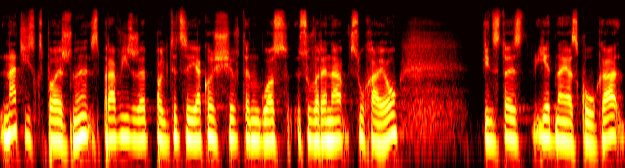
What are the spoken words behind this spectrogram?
nacisk społeczny sprawi, że politycy jakoś się w ten głos suwerena wsłuchają. Więc to jest jedna jaskółka.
